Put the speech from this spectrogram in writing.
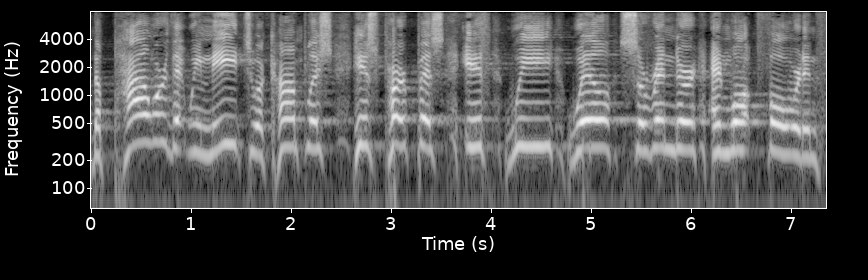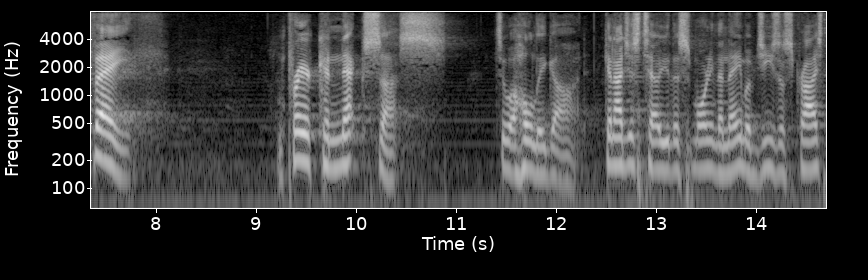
the power that we need to accomplish His purpose if we will surrender and walk forward in faith. And prayer connects us to a holy God. Can I just tell you this morning, the name of Jesus Christ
